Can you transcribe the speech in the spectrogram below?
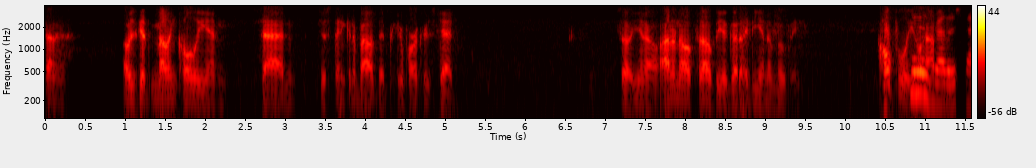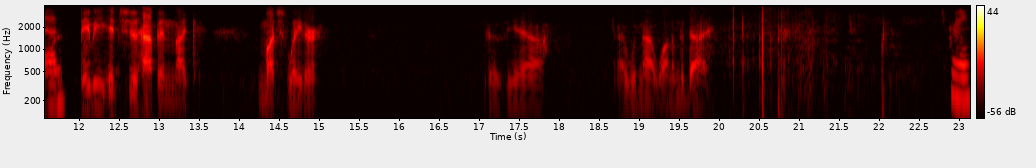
kind of I always get melancholy and sad just thinking about that Peter Parker's dead. So you know, I don't know if that'll be a good idea in a movie. Hopefully, It is happen. rather sad. Maybe it should happen like much later. Because yeah, I would not want him to die. True.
